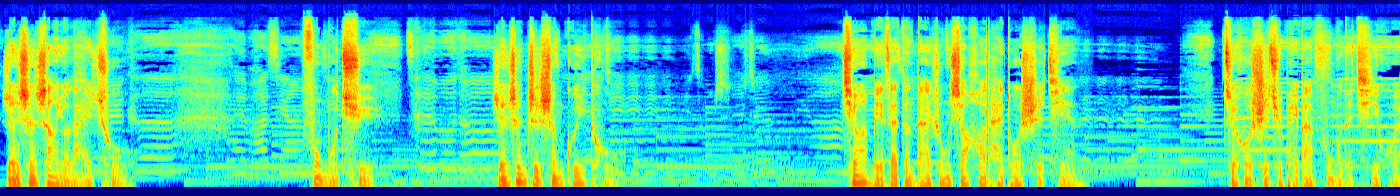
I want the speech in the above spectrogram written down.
人生尚有来处；父母去，人生只剩归途。千万别在等待中消耗太多时间。最后失去陪伴父母的机会。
